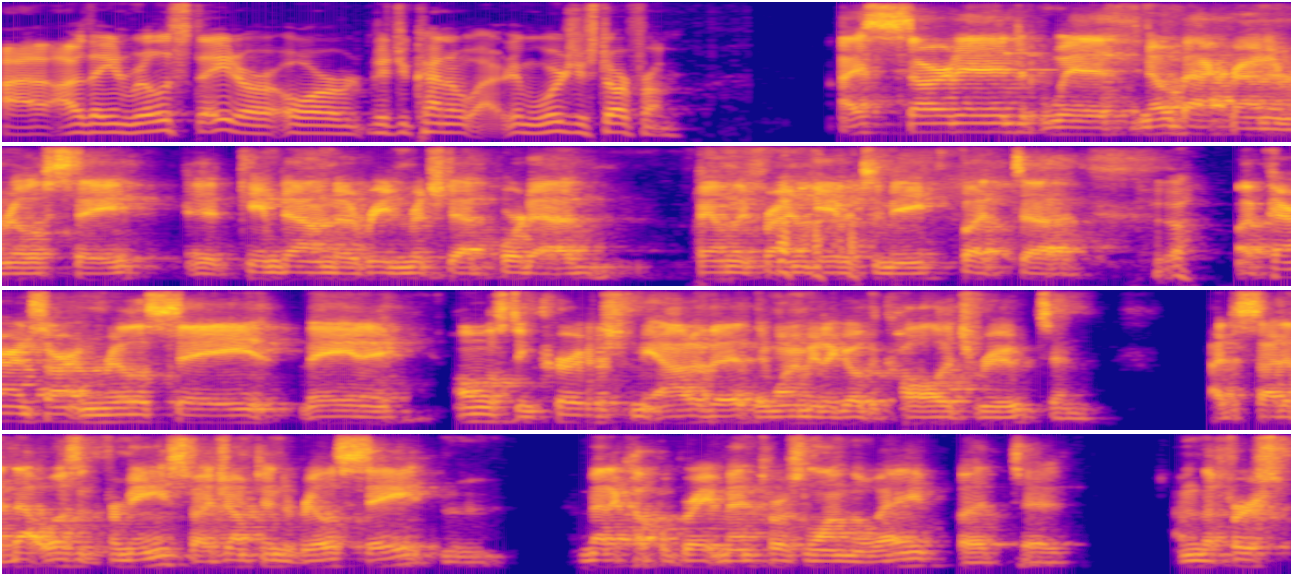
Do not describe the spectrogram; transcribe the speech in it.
uh, are they in real estate, or or did you kind of I mean, where did you start from? I started with no background in real estate. It came down to reading Rich Dad Poor Dad. Family friend gave it to me, but uh, yeah. my parents aren't in real estate. They almost encouraged me out of it. They wanted me to go the college route, and I decided that wasn't for me. So I jumped into real estate and met a couple great mentors along the way, but uh, I'm the first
